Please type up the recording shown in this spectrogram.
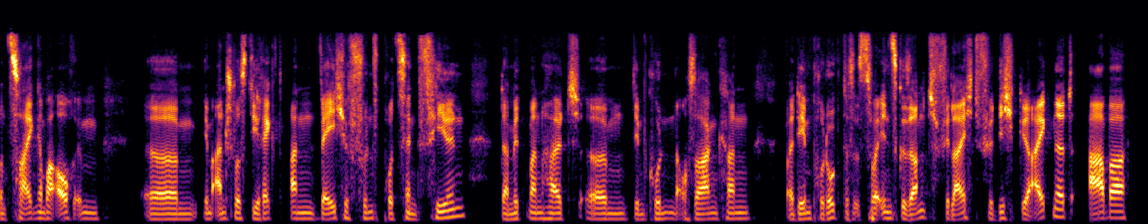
und zeigen aber auch im ähm, im Anschluss direkt an, welche fünf Prozent fehlen, damit man halt ähm, dem Kunden auch sagen kann, bei dem Produkt, das ist zwar insgesamt vielleicht für dich geeignet, aber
